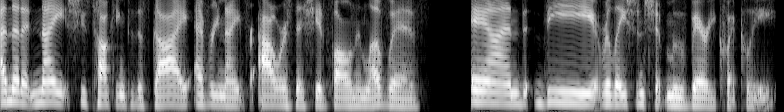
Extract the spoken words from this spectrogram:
and then at night she's talking to this guy every night for hours that she had fallen in love with and the relationship moved very quickly.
